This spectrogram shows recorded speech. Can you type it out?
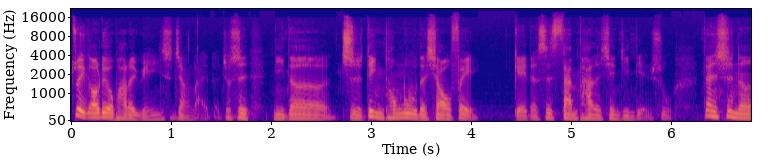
最高六趴的原因是这样来的，就是你的指定通路的消费。给的是三趴的现金点数，但是呢，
